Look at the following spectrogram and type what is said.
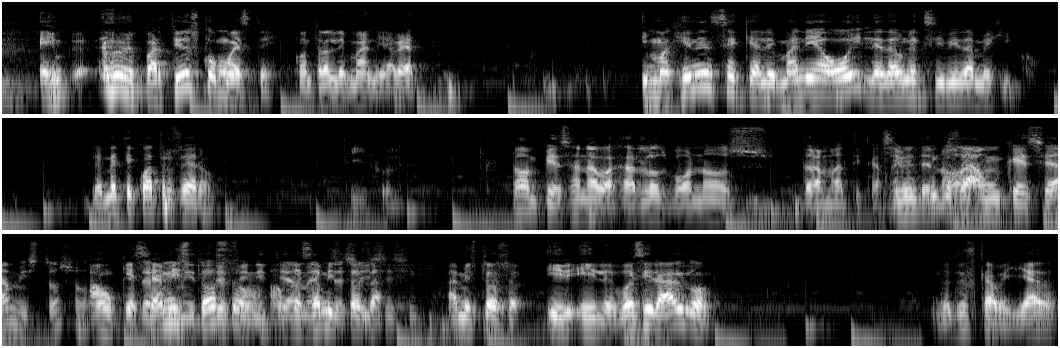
em- partidos como este contra Alemania, a ver, imagínense que Alemania hoy le da una exhibida a México, le mete 4-0. Híjole. No, empiezan a bajar los bonos dramáticamente, ¿no? o sea, aunque sea amistoso. Aunque sea amistoso, aunque sea definitivamente, amistosa, sí, sí, sí. amistoso. Y, y les voy a decir algo, no es descabellado.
